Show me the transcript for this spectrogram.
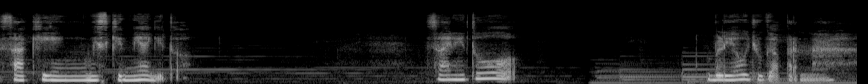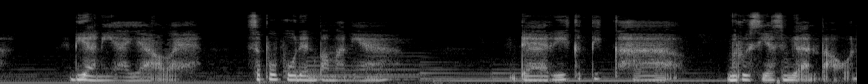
Saking miskinnya gitu selain itu beliau juga pernah dianiaya oleh sepupu dan pamannya dari ketika berusia 9 tahun.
